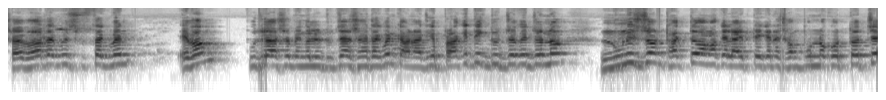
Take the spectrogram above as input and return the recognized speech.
সবাই ভালো থাকবেন, সুস্থ থাকবেন এবং পুজো আসো বেঙ্গল ইউটিউব চ্যানেলের সঙ্গে থাকবেন। কারণ আজকে প্রাকৃতিক দুর্যোগের জন্য উনিশ জন থাকতেও আমাকে লাইভটা এখানে সম্পূর্ণ করতে হচ্ছে।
